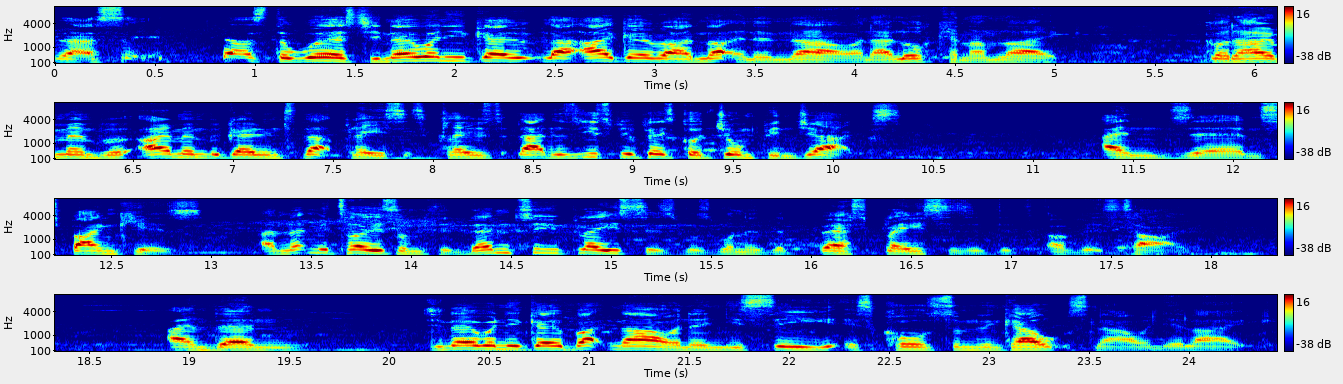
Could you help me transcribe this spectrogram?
That's that's the worst. You know when you go like I go around Nottingham now and I look and I'm like, God, I remember I remember going into that place. It's closed. Like there used to be a place called Jumping Jacks and um, Spankies. And let me tell you something. Them two places was one of the best places of, the, of its time. And then, do you know when you go back now and then you see it's called something else now, and you're like,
